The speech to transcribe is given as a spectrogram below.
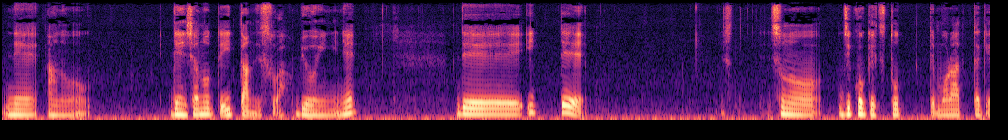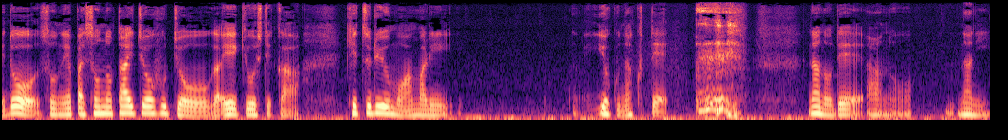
ねあの電車乗って行ったんですわ病院にね。で行ってその自己血取ってもらったけどそのやっぱりその体調不調が影響してか血流もあんまり良くなくて。なのであの何？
